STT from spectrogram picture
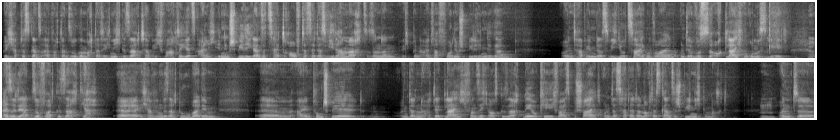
ich habe das ganz einfach dann so gemacht, dass ich nicht gesagt habe, ich warte jetzt eigentlich in dem Spiel die ganze Zeit drauf, dass er das wieder macht, sondern ich bin einfach vor dem Spiel hingegangen und habe ihm das Video zeigen wollen und der wusste auch gleich, worum es geht. Ja. Also der hat sofort gesagt, ja, äh, ich habe ihm gesagt, du bei dem äh, ein Punktspiel und dann hat er gleich von sich aus gesagt, nee, okay, ich weiß Bescheid und das hat er dann noch das ganze Spiel nicht gemacht. Mhm. Und äh,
